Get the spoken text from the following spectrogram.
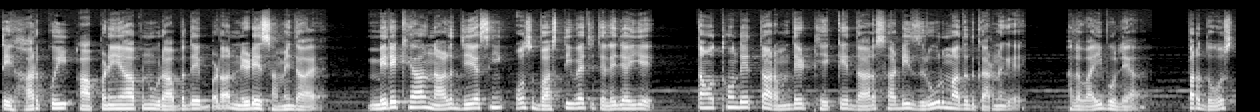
ਤੇ ਹਰ ਕੋਈ ਆਪਣੇ ਆਪ ਨੂੰ ਰੱਬ ਦੇ ਬੜਾ ਨੇੜੇ ਸਮਝਦਾ ਹੈ। ਮੇਰੇ ਖਿਆਲ ਨਾਲ ਜੇ ਅਸੀਂ ਉਸ ਬਸਤੀ ਵਿੱਚ ਚਲੇ ਜਾਈਏ ਤਾਂ ਉੱਥੋਂ ਦੇ ਧਰਮ ਦੇ ਠੇਕੇਦਾਰ ਸਾਡੀ ਜ਼ਰੂਰ ਮਦਦ ਕਰਨਗੇ। ਹਲਵਾਈ ਬੋਲਿਆ, ਪਰ ਦੋਸਤ,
